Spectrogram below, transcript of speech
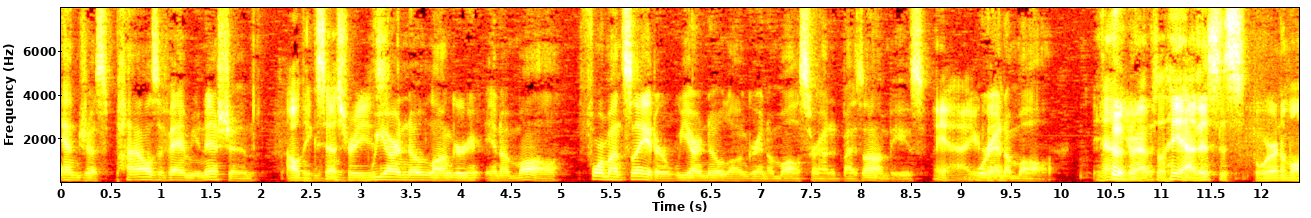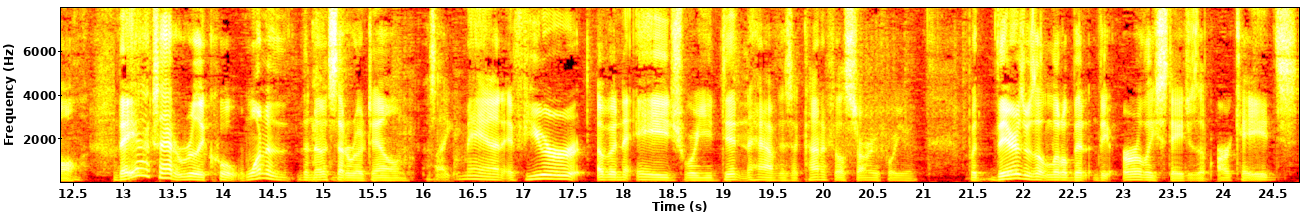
and just piles of ammunition, All the accessories. we are no longer in a mall. Four months later, we are no longer in a mall surrounded by zombies. Yeah, you're we're good. in a mall. Yeah, you're absolutely. Yeah, this is we're in a mall. They actually had a really cool. One of the notes that I wrote down, I was like, man, if you're of an age where you didn't have this, I kind of feel sorry for you. But theirs was a little bit the early stages of arcades.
